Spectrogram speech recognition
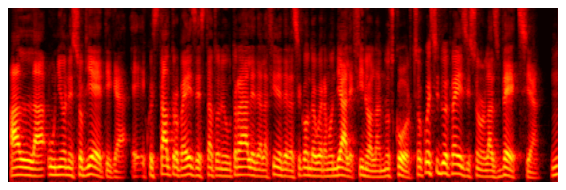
alla Unione Sovietica. E quest'altro paese è stato neutrale dalla fine della Seconda Guerra Mondiale fino all'anno scorso. Questi due paesi sono la Svezia, hm,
